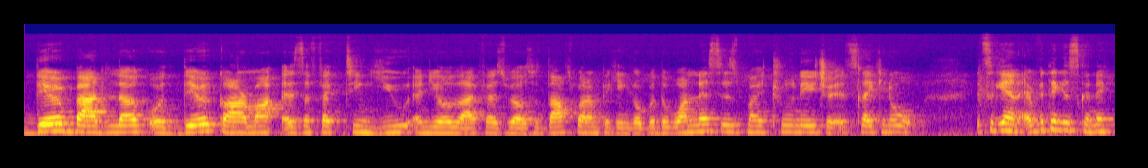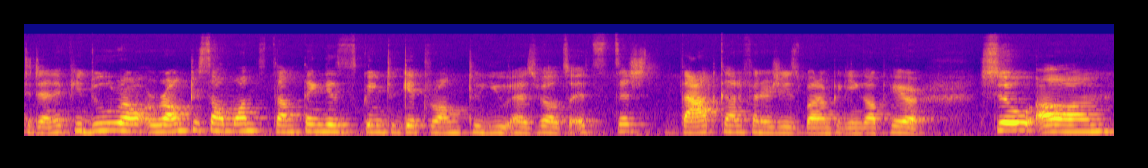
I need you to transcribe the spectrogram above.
Their bad luck or their karma is affecting you and your life as well. So that's what i'm picking up. But the oneness is my true nature. It's like you know it's again everything is connected. And if you do wrong, wrong to someone something is going to get wrong to you as well. So it's just that kind of energy is what i'm picking up here. So um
